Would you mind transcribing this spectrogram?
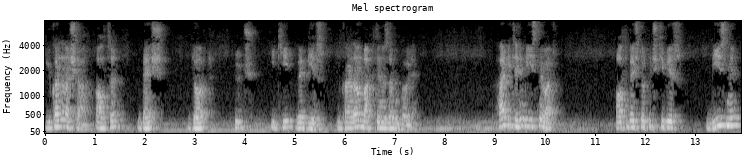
Yukarıdan aşağı 6, 5, 4, 3, 2 ve 1. Yukarıdan baktığınızda bu böyle. Her bir telin bir ismi var. 6, 5, 4, 3, 2, 1 bir ismi.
